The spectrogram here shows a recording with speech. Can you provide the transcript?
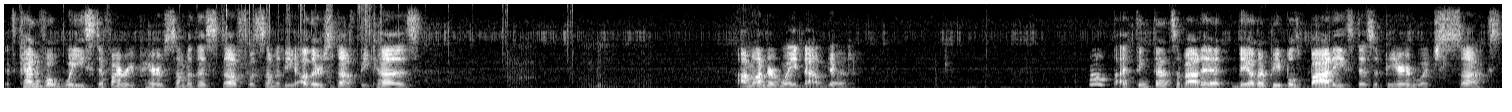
It's kind of a waste if I repair some of this stuff with some of the other stuff because... I'm underweight now, good. I think that's about it. The other people's bodies disappeared, which sucks.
